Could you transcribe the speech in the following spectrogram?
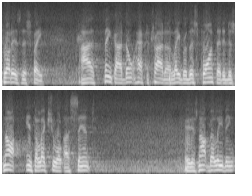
What is this faith? I think I don't have to try to labor this point that it is not intellectual assent. It is not believing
